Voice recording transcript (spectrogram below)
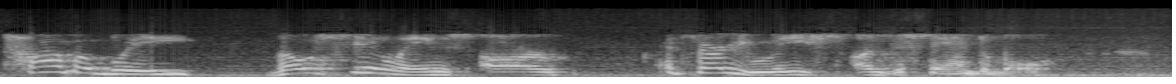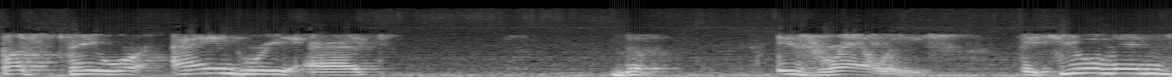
probably those feelings are at very least understandable. But they were angry at the Israelis, the humans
